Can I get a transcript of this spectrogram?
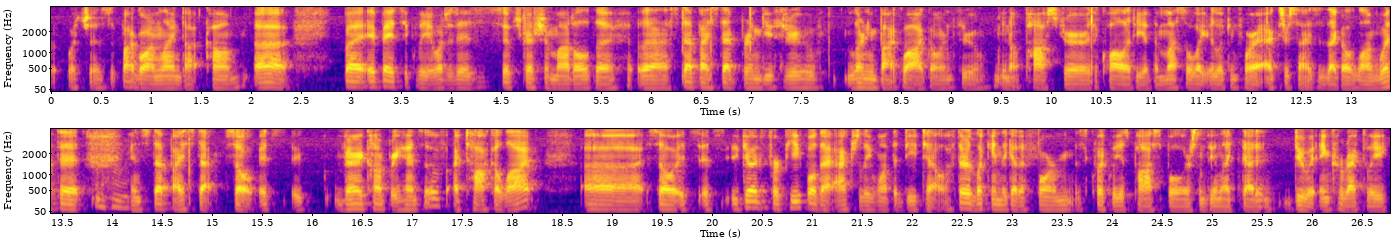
a which is baguaonline.com. Uh, but it basically what it is subscription model. The step by step bring you through learning Bagua, going through you know posture, the quality of the muscle, what you're looking for, exercises that go along with it, Mm-hmm. and step by step. So it's very comprehensive. I talk a lot. Uh, so it's it's good for people that actually want the detail. If they're looking to get a form as quickly as possible or something like that and do it incorrectly,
